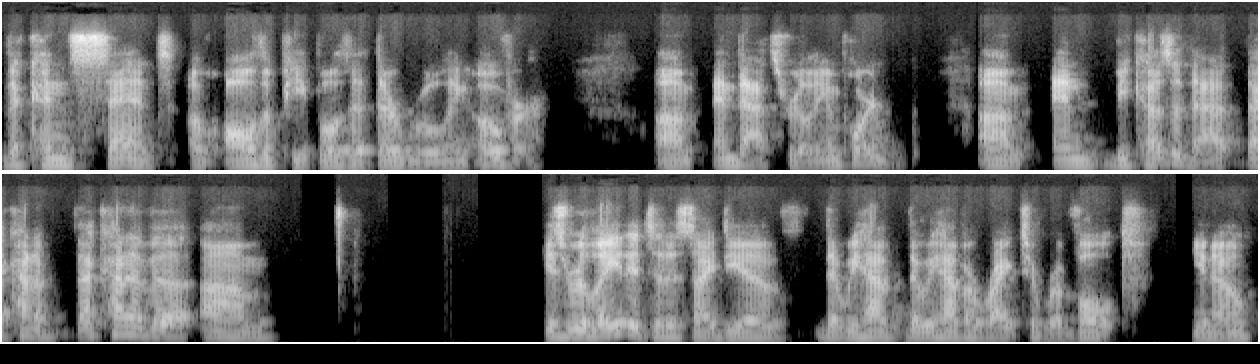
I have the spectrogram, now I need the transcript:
the consent of all the people that they're ruling over. Um, and that's really important. Um, and because of that, that kind of that kind of a, uh, um, is related to this idea of that we have that we have a right to revolt. You know,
